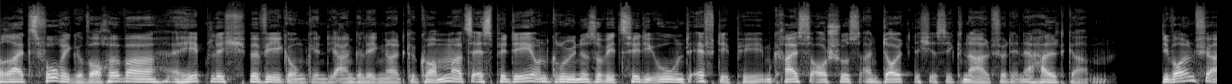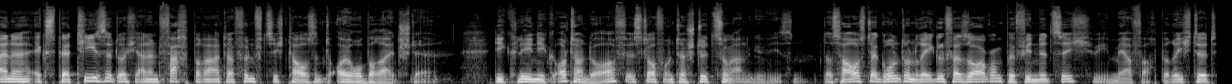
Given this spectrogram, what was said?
Bereits vorige Woche war erheblich Bewegung in die Angelegenheit gekommen, als SPD und Grüne sowie CDU und FDP im Kreisausschuss ein deutliches Signal für den Erhalt gaben. Sie wollen für eine Expertise durch einen Fachberater 50.000 Euro bereitstellen. Die Klinik Otterndorf ist auf Unterstützung angewiesen. Das Haus der Grund- und Regelversorgung befindet sich, wie mehrfach berichtet,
